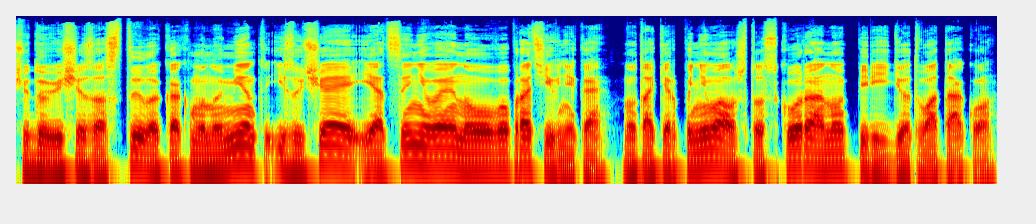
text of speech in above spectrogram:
Чудовище застыло, как монумент, изучая и оценивая нового противника, но Такер понимал, что скоро оно перейдет в атаку.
